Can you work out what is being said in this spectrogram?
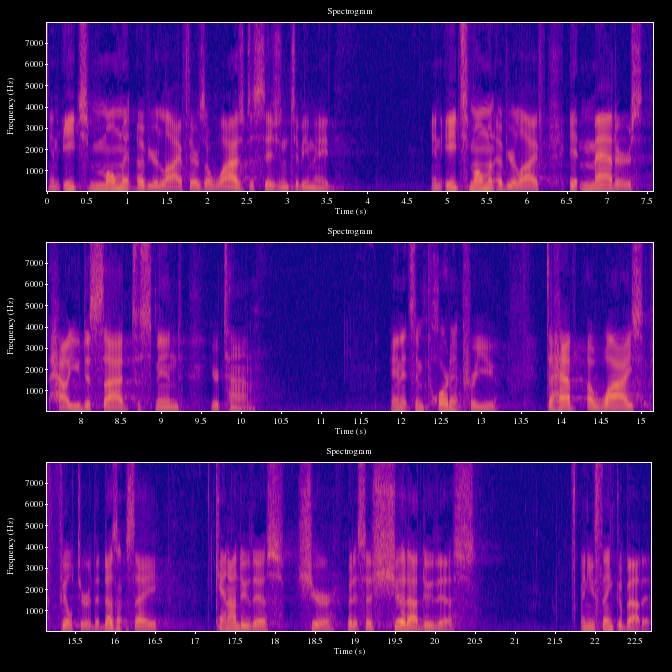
In each moment of your life, there's a wise decision to be made. In each moment of your life, it matters how you decide to spend your time. And it's important for you to have a wise filter that doesn't say, Can I do this? Sure. But it says, Should I do this? And you think about it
